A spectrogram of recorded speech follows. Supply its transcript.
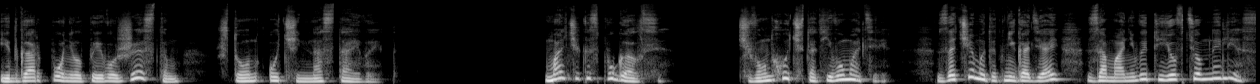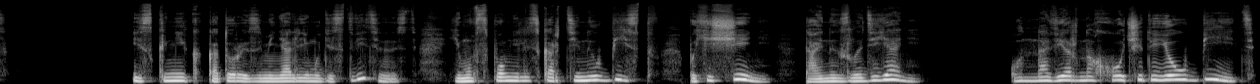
Эдгар понял по его жестам, что он очень настаивает. Мальчик испугался. Чего он хочет от его матери? Зачем этот негодяй заманивает ее в темный лес? Из книг, которые заменяли ему действительность, ему вспомнились картины убийств, похищений, тайных злодеяний. Он, наверное, хочет ее убить,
